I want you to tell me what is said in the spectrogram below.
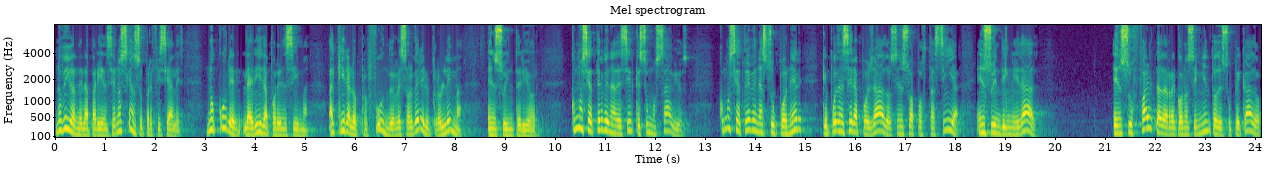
No vivan de la apariencia, no sean superficiales, no curen la herida por encima. Hay que ir a lo profundo y resolver el problema en su interior. ¿Cómo se atreven a decir que somos sabios? ¿Cómo se atreven a suponer que pueden ser apoyados en su apostasía, en su indignidad, en su falta de reconocimiento de su pecado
